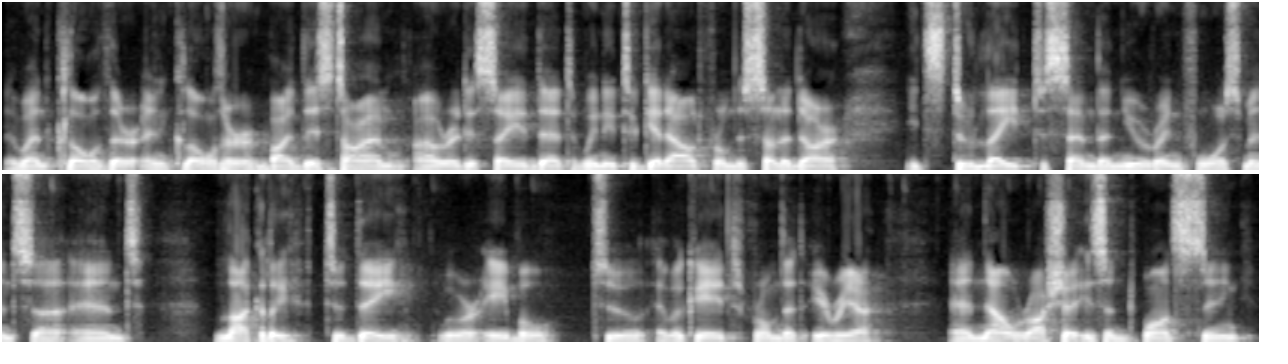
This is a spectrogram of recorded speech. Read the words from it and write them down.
they went closer and closer. By this time, I already said that we need to get out from the Soledar. It's too late to send the new reinforcements uh, and Luckily, today we were able to evacuate from that area and now Russia is advancing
